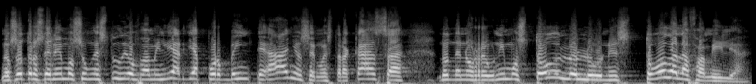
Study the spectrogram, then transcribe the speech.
Nosotros tenemos un estudio familiar ya por 20 años en nuestra casa, donde nos reunimos todos los lunes, toda la familia.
